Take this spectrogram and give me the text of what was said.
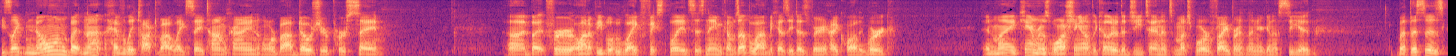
He's like known, but not heavily talked about, like say Tom Krein or Bob Dozier per se. Uh, but for a lot of people who like fixed blades, his name comes up a lot because he does very high quality work. And my camera's washing out the color of the G10. It's much more vibrant than you're going to see it. But this is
